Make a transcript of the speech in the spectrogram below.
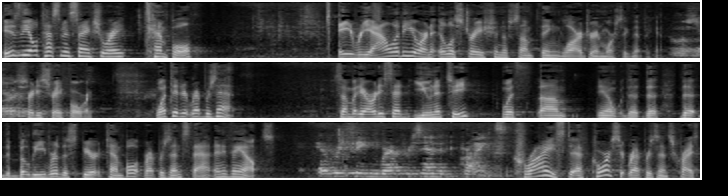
Is the Old Testament sanctuary temple a reality or an illustration of something larger and more significant? Pretty straightforward. What did it represent? Somebody already said unity with, um, you know, the, the, the, the believer, the spirit temple represents that. Anything else? Everything represented Christ. Christ, of course, it represents Christ.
